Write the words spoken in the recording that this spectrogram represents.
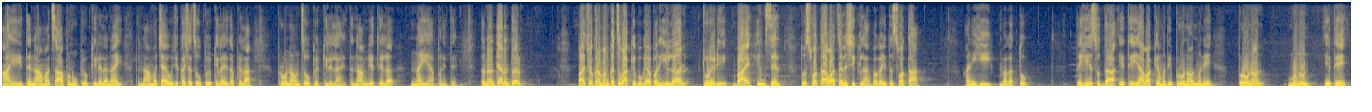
आहे. इथे नामाचा आपण उपयोग केलेला नाही. तर नामाच्या ऐवजी कशाचा उपयोग केला आहे? आपल्याला प्रोनाऊनचा उपयोग केलेला आहे. तर नाम घेतलेलं नाही आहे आपण इथे. तर न त्यानंतर पाचव्या क्रमांकाचं वाक्य बघूया आपण. He learn to ready by himself तो स्वतः वाचायला शिकला. बघा इथं स्वतः आणि ही बघा तो. तर हे सुद्धा येथे ह्या वाक्यामध्ये प्रोनाऊन म्हणे. प्रोनाऊन म्हणून येथे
